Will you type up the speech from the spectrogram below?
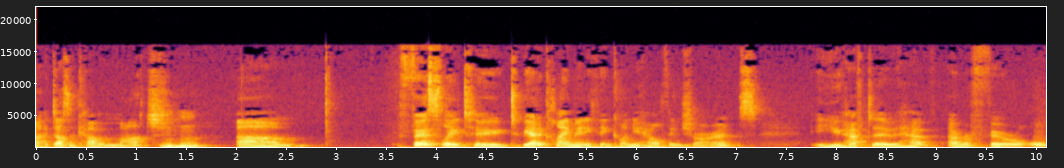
uh, it doesn't cover much. Um, firstly, to to be able to claim anything on your health insurance, you have to have a referral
